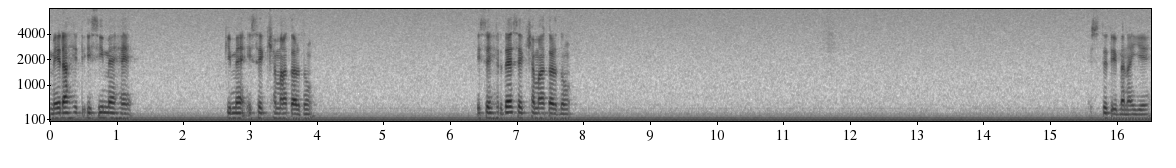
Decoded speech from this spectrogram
मेरा हित इसी में है। कि मैं इसे क्षमा कर दूँ, इसे हृदय से क्षमा कर दूँ। स्थिति बनाइए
